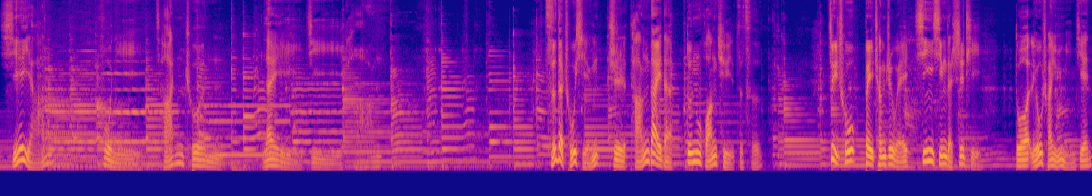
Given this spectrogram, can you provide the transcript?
斜阳负你残春泪几。词的雏形是唐代的敦煌曲子词，最初被称之为新兴的诗体，多流传于民间，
